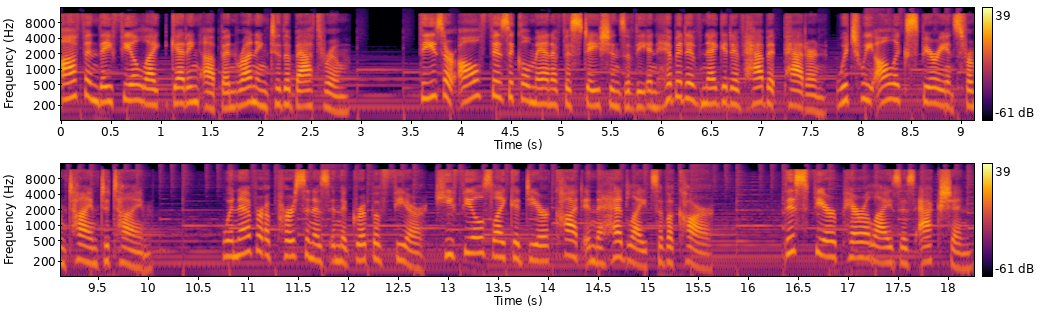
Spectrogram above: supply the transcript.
Often they feel like getting up and running to the bathroom. These are all physical manifestations of the inhibitive negative habit pattern, which we all experience from time to time. Whenever a person is in the grip of fear, he feels like a deer caught in the headlights of a car. This fear paralyzes action,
